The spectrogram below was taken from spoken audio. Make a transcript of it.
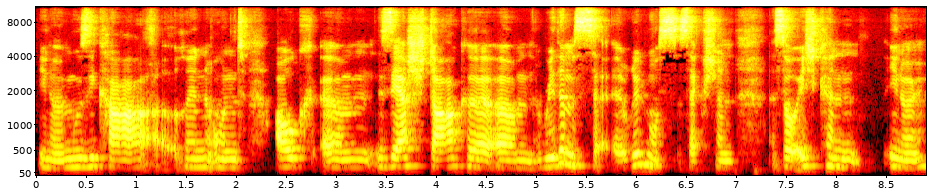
you know, Musikerin und auch um, sehr starke um, Rhythms, Rhythmus-Section. So ich kann you know,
